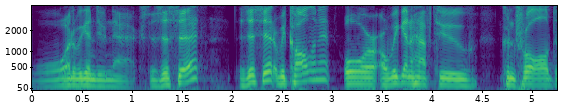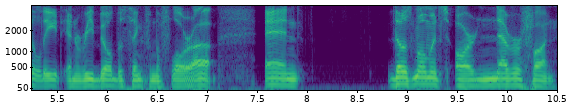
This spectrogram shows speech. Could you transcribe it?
what are we going to do next? Is this it? Is this it? Are we calling it? Or are we going to have to control, delete, and rebuild this thing from the floor up? And those moments are never fun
